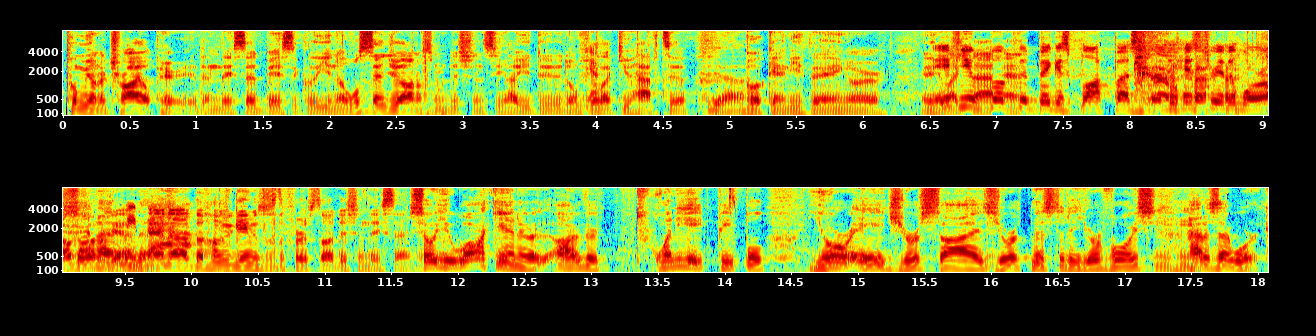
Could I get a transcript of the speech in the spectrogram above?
put me on a trial period, and they said basically, you know, we'll send you out on some auditions, see how you do. Don't feel Yeah. like you have to Yeah. book anything or anything If like you that. book the biggest blockbuster in the history of the world, So that would be happened bad. and uh, the Hunger Games was the first audition they sent. So you walk in, are, are there 28 people your age, your size, your ethnicity, your voice? Mm-hmm. How does that work?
